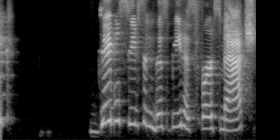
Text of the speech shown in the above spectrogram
like Gable Steveson, this being his first match,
